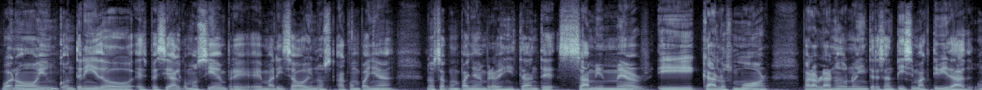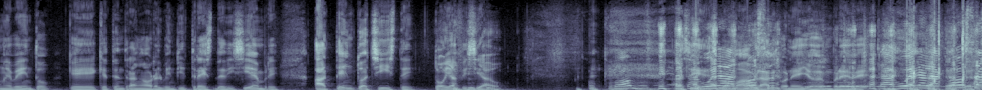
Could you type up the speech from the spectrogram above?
Bueno, hoy un contenido especial, como siempre. Eh, Marisa, hoy nos acompaña, nos acompaña en breves instantes Sammy Mer y Carlos Moore para hablarnos de una interesantísima actividad, un evento que, que tendrán ahora el 23 de diciembre. Atento a chiste, estoy aficiado. ¿Cómo? Así es, vamos a hablar cosa. con ellos en breve. Está buena la cosa.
